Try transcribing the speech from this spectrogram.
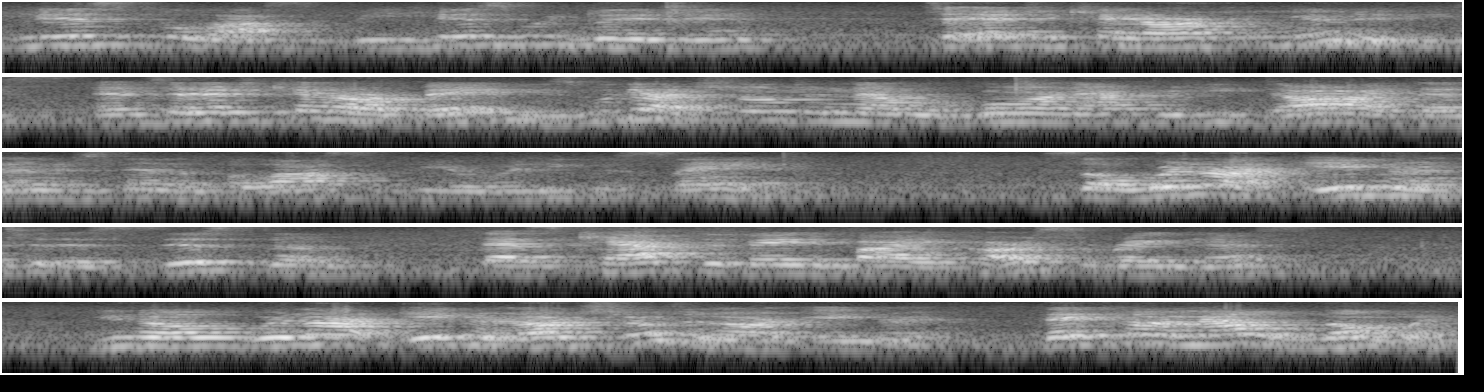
his philosophy, his religion to educate our communities and to educate our babies. We got children that were born after he died that understand the philosophy of what he was saying. So we're not ignorant to the system that's captivated by incarcerating us. You know, we're not ignorant. Our children aren't ignorant. They come out knowing.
